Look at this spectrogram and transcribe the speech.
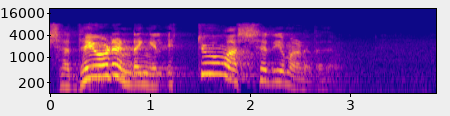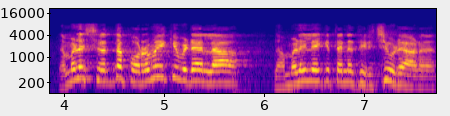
ശ്രദ്ധയോടെ ഉണ്ടെങ്കിൽ ഏറ്റവും ആശ്ചര്യമാണിത്. നമ്മൾ ശ്രദ്ധ പുറമേക്ക് വിടല്ല നമ്മളിലേക്ക് തന്നെ തിരിച്ചുവിടുകയാണ്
